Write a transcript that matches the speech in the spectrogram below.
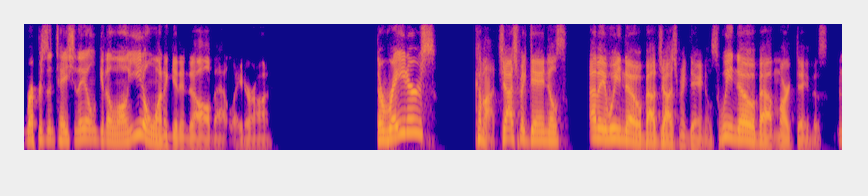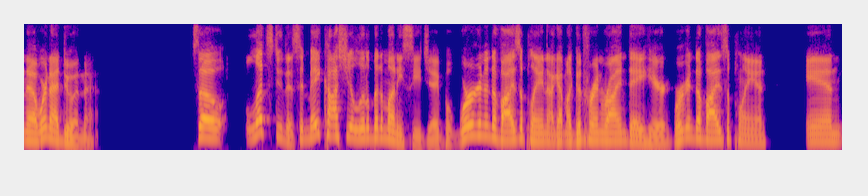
representation they don't get along. You don't want to get into all that later on. The Raiders, come on, Josh McDaniels. I mean, we know about Josh McDaniels. We know about Mark Davis. No, we're not doing that. So let's do this. It may cost you a little bit of money, CJ, but we're going to devise a plan. I got my good friend Ryan Day here. We're going to devise a plan and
